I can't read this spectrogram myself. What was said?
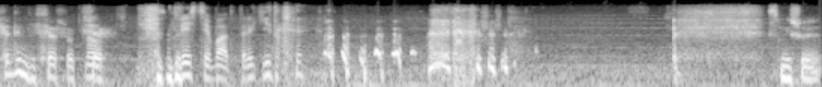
Что ты несешь вообще? 200 бат, прикидка. Смешой,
